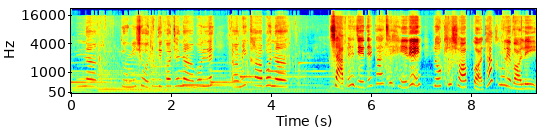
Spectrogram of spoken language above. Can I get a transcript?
না তুমি সত্যি কথা না বললে আমি খাব না। সাপের জেদের কাছে হেরে লক্ষ্মী সব কথা খুলে বলে।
